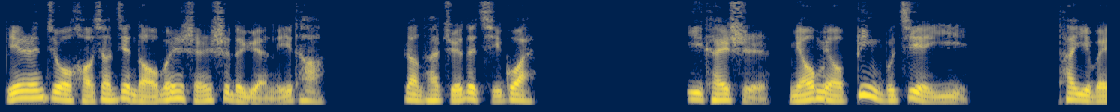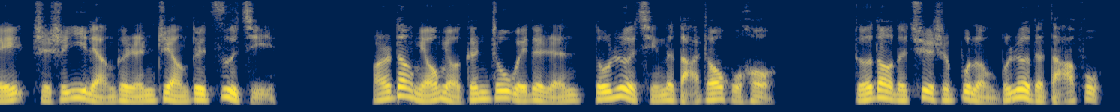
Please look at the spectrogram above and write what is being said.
别人就好像见到瘟神似的远离他，让他觉得奇怪。一开始，苗苗并不介意，他以为只是一两个人这样对自己。而当苗苗跟周围的人都热情的打招呼后，得到的却是不冷不热的答复，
